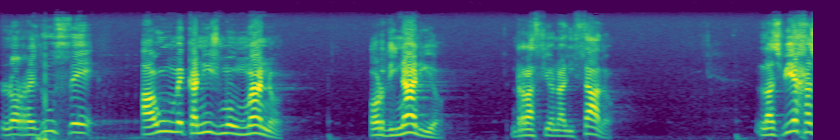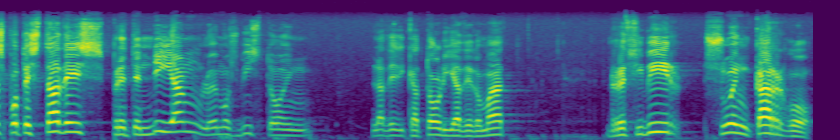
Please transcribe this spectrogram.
lo reduce a un mecanismo humano, ordinario, racionalizado. Las viejas potestades pretendían, lo hemos visto en la dedicatoria de Domat, recibir su encargo,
